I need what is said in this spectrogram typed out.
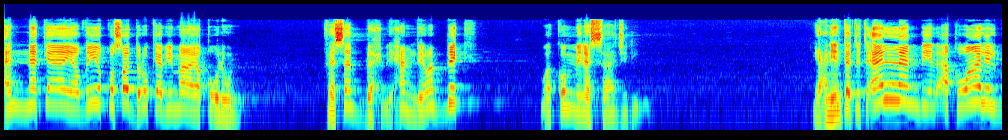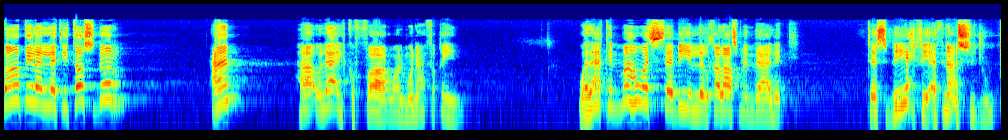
أنك يضيق صدرك بما يقولون. فسبح بحمد ربك وكن من الساجدين. يعني أنت تتألم بالأقوال الباطلة التي تصدر عن هؤلاء الكفار والمنافقين. ولكن ما هو السبيل للخلاص من ذلك؟ تسبيح في أثناء السجود.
